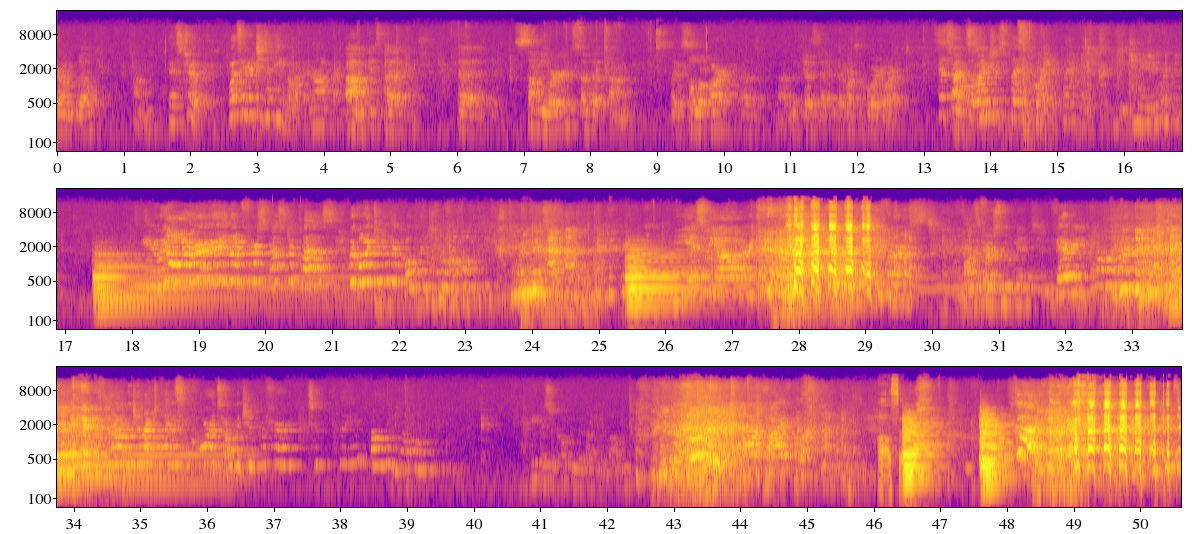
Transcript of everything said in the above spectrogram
your own will. Um, That's true. What's a recitativo, an opera? Um, it's the, the some words of the, um, like a solo part of, uh, with just Awesome. Good.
